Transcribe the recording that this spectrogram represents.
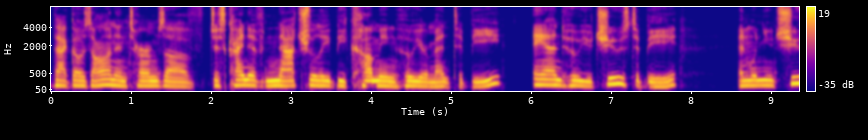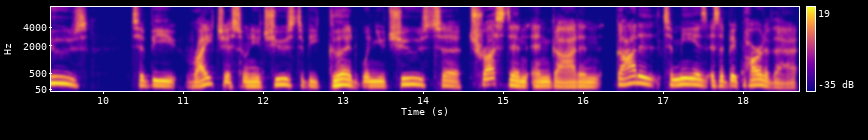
that goes on in terms of just kind of naturally becoming who you're meant to be and who you choose to be. And when you choose to be righteous, when you choose to be good, when you choose to trust in, in God, and God is, to me is, is a big part of that.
